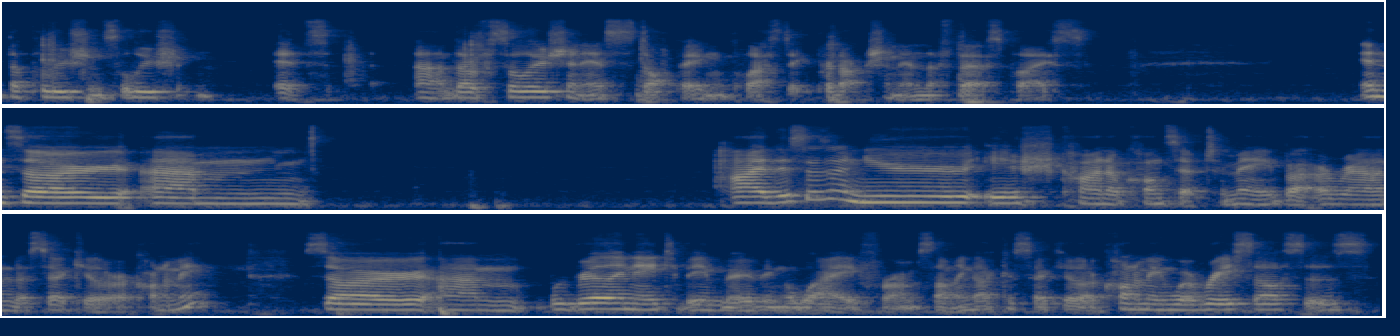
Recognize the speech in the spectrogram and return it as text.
the pollution solution. It's uh, the solution is stopping plastic production in the first place. And so, um, I this is a new-ish kind of concept to me, but around a circular economy. So um, we really need to be moving away from something like a circular economy where resources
